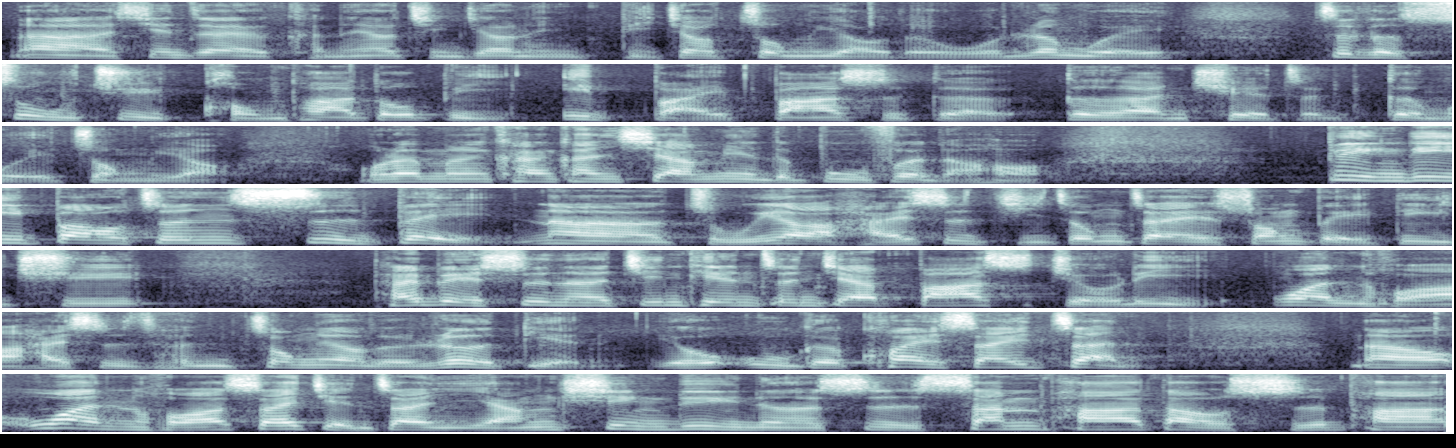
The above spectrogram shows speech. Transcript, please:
那现在可能要请教你比较重要的，我认为这个数据恐怕都比一百八十个个案确诊更为重要。我来我们来看看下面的部分了哈。病例暴增四倍，那主要还是集中在双北地区。台北市呢，今天增加八十九例，万华还是很重要的热点，有五个快筛站。那万华筛检站阳性率呢是三趴到十趴，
